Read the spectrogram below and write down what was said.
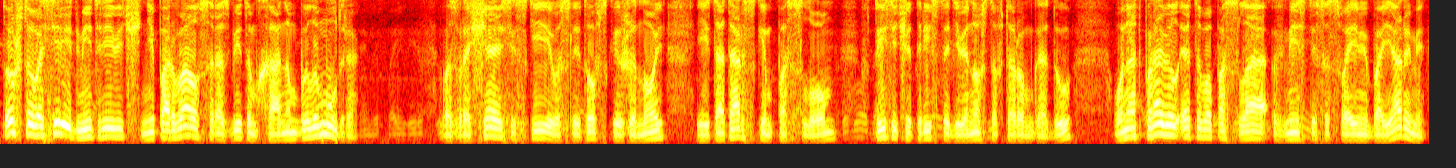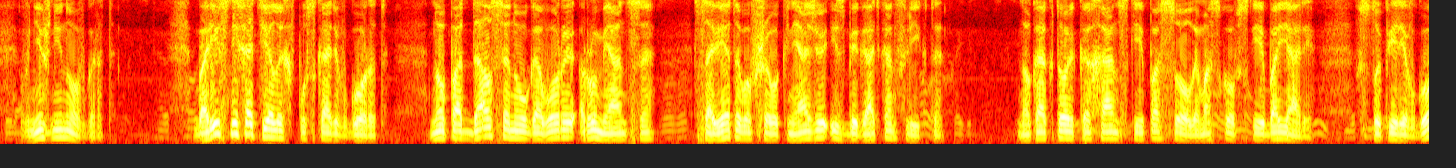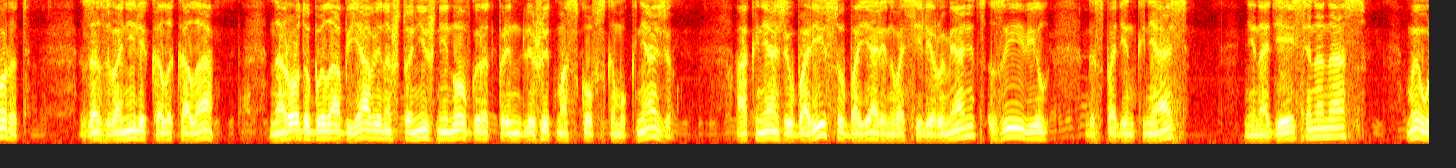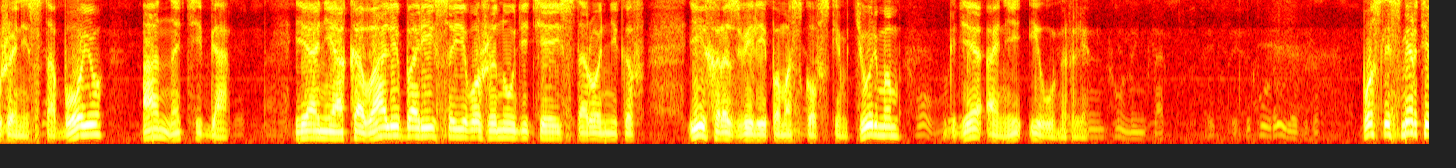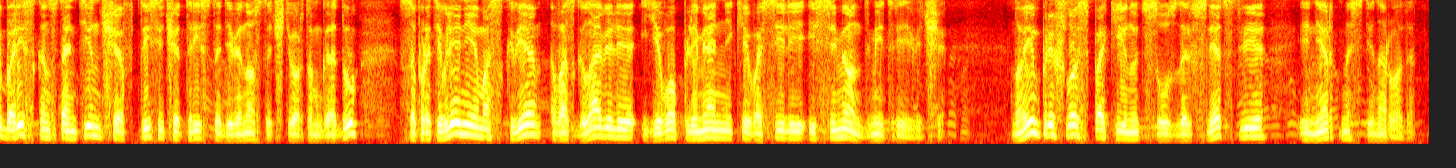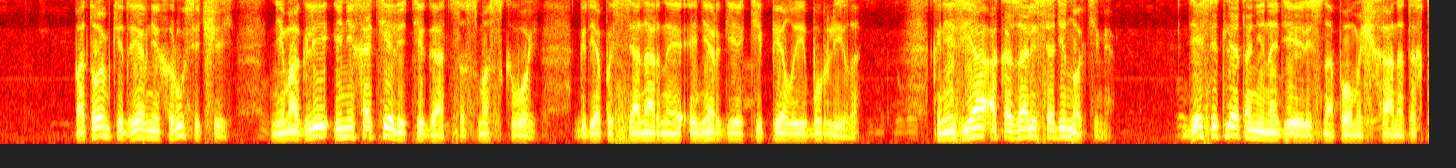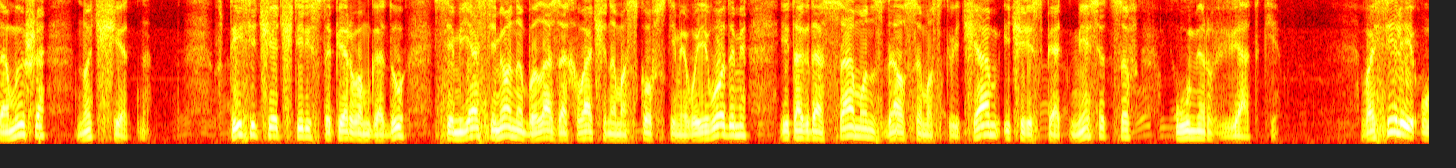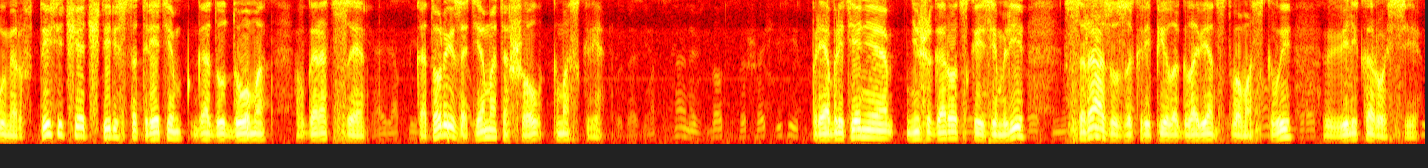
То, что Василий Дмитриевич не порвал с разбитым ханом, было мудро. Возвращаясь из Киева с литовской женой и татарским послом в 1392 году, он отправил этого посла вместе со своими боярами в Нижний Новгород. Борис не хотел их впускать в город, но поддался на уговоры румянца, советовавшего князю избегать конфликта. Но как только ханские и московские бояре вступили в город, зазвонили колокола, народу было объявлено, что Нижний Новгород принадлежит московскому князю, а князю Борису боярин Василий Румянец заявил, «Господин князь, не надейся на нас, мы уже не с тобою, а на тебя». И они оковали Бориса, его жену, детей, сторонников, их развели по московским тюрьмам, где они и умерли. После смерти Бориса Константиновича в 1394 году сопротивление Москве возглавили его племянники Василий и Семен Дмитриевичи, но им пришлось покинуть Суздаль вследствие инертности народа. Потомки древних русичей не могли и не хотели тягаться с Москвой, где пассионарная энергия кипела и бурлила. Князья оказались одинокими. Десять лет они надеялись на помощь хана Тахтамыша, но тщетно. В 1401 году семья Семена была захвачена московскими воеводами, и тогда сам он сдался москвичам и через пять месяцев умер в Вятке. Василий умер в 1403 году дома в городце, который затем отошел к Москве. Приобретение Нижегородской земли сразу закрепило главенство Москвы в Великороссии.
